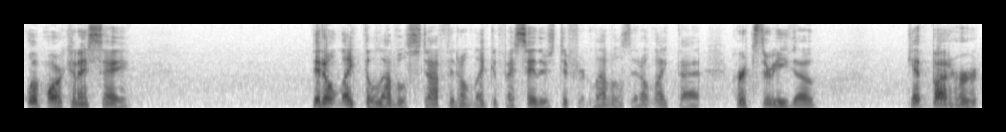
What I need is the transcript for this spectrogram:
what more can I say? They don't like the level stuff. They don't like if I say there's different levels. They don't like that. Hurts their ego. Get butt hurt.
